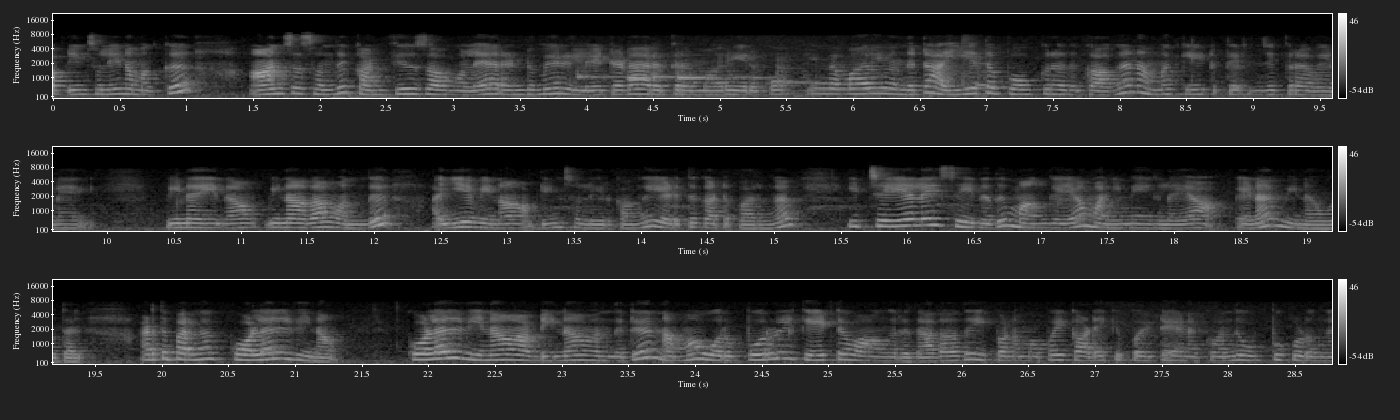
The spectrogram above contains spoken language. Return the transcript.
அப்படின்னு சொல்லி நமக்கு ஆன்சர்ஸ் வந்து கன்ஃபியூஸ் ஆகும் இல்லையா? ரெண்டுமே ரிலேட்டடாக இருக்கிற மாதிரி இருக்கும். இந்த மாதிரி வந்துட்டு ஐயத்தை போக்குறதுக்காக நம்ம கேட்டு தெரிஞ்சுக்கிற வினை வினை தான் வினா தான் வந்து ஐய வினா அப்படின்னு சொல்லியிருக்காங்க. எடுத்துக்காட்டு பாருங்க. இச்செயலை செய்தது மங்கையா மணிமேகலையா என வினவுதல். அடுத்து பாருங்க. கொழல் வினா. குழல் வினா அப்படின்னா வந்துட்டு நம்ம ஒரு பொருள் கேட்டு வாங்குறது. அதாவது இப்போ நம்ம போய் கடைக்கு போயிட்டு எனக்கு வந்து உப்பு கொடுங்க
